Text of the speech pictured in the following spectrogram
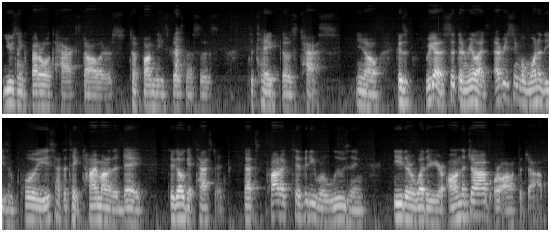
using federal tax dollars to fund these businesses to take those tests? You know, because we got to sit there and realize every single one of these employees have to take time out of the day to go get tested. That's productivity we're losing, either whether you're on the job or off the job.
